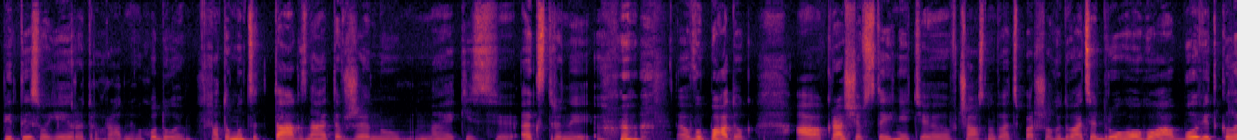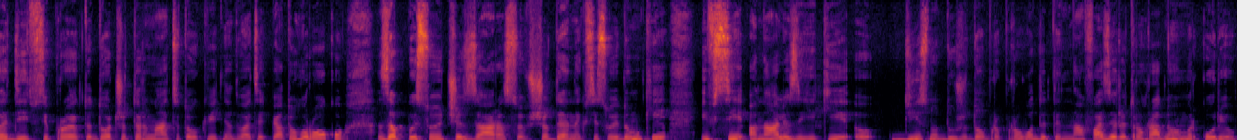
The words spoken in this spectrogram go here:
піти своєю ретроградною ходою. А тому це так, знаєте, вже ну, на якийсь екстрений випадок. А краще встигніть е, вчасно 21-го, 22-го, або відкладіть всі проекти до 14 квітня 2025 року, записуючи зараз в щоденник всі свої думки і всі аналізи, які е, дійсно дуже добре проводити на фазі ретроградного Меркурію.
